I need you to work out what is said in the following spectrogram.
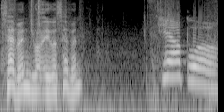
Seven? You are, you are seven? Yeah, bro.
